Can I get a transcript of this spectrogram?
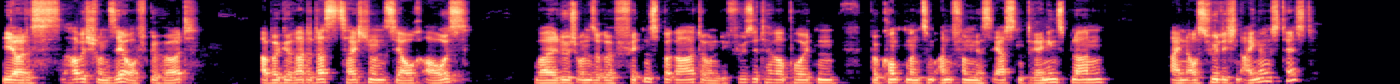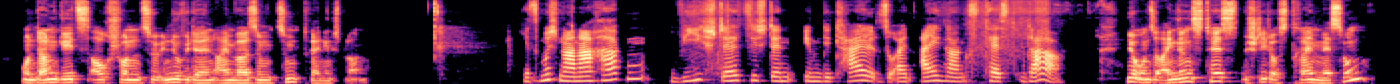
Ja, das habe ich schon sehr oft gehört. Aber gerade das zeichnet uns ja auch aus, weil durch unsere Fitnessberater und die Physiotherapeuten bekommt man zum Anfang des ersten Trainingsplans einen ausführlichen Eingangstest und dann geht es auch schon zur individuellen Einweisung zum Trainingsplan. Jetzt muss ich mal nachhaken, wie stellt sich denn im Detail so ein Eingangstest dar? Ja, unser Eingangstest besteht aus drei Messungen.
